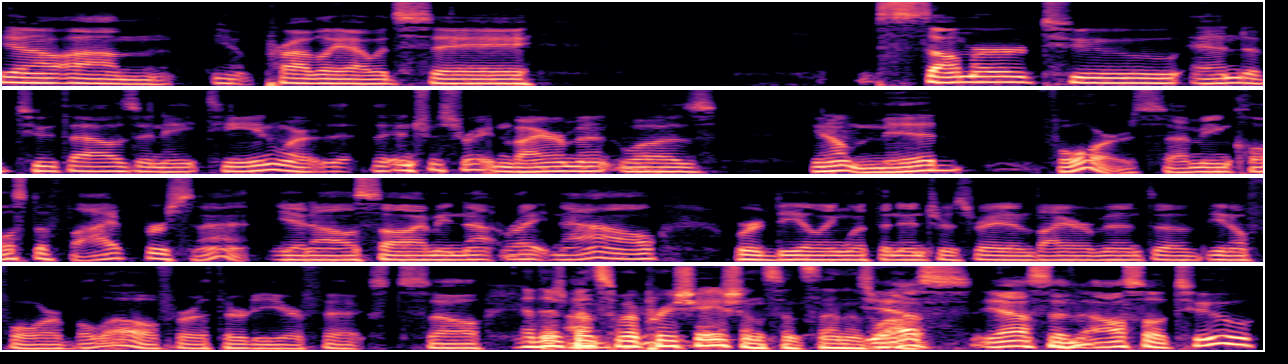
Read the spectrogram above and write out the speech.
you know um you know probably i would say summer to end of 2018 where the- the interest rate environment was you know mid fours i mean close to 5% you know so i mean not right now we're dealing with an interest rate environment of you know four below for a 30 year fixed so and there's been some appreciation since then as well. Yes, yes, and also too,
